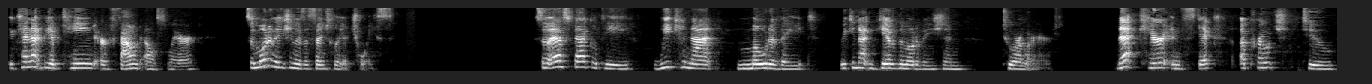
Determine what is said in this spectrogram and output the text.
It cannot be obtained or found elsewhere. So motivation is essentially a choice. So as faculty, we cannot motivate, we cannot give the motivation to our learners. That carrot and stick approach to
